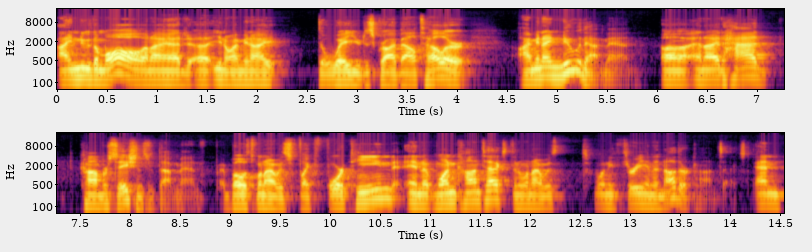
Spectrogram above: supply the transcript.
I knew them all, and I had, uh, you know, I mean, I the way you describe Al Teller, I mean, I knew that man, uh, and I'd had conversations with that man, both when I was like 14 in one context, and when I was 23 in another context, and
